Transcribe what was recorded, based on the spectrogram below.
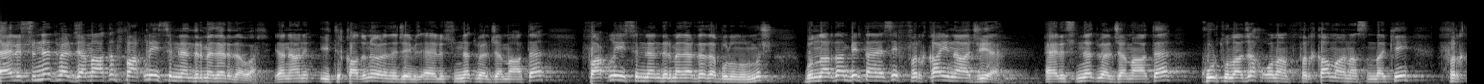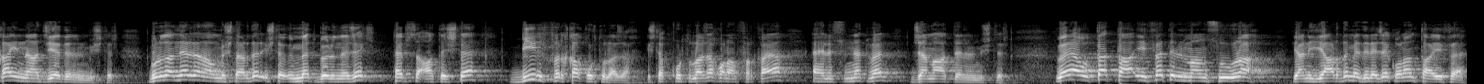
Ehl-i sünnet vel cemaatın farklı isimlendirmeleri de var. Yani hani itikadını öğreneceğimiz ehl-i sünnet vel cemaate farklı isimlendirmelerde de bulunulmuş. Bunlardan bir tanesi fırkay naciye. Ehl-i sünnet vel cemaate kurtulacak olan fırka manasındaki fırkay naciye denilmiştir. Bunu da nereden almışlardır? İşte ümmet bölünecek, hepsi ateşte, bir fırka kurtulacak. İşte kurtulacak olan fırkaya ehl-i sünnet vel cemaat denilmiştir. Veyahut da taifetil mansura yani yardım edilecek olan taife.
